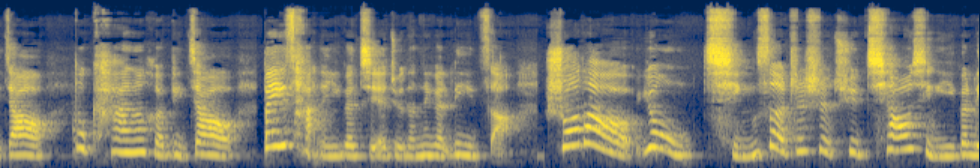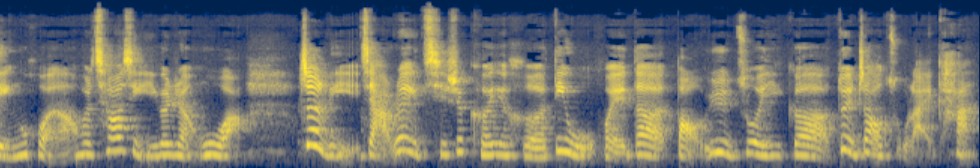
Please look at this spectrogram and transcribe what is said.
较不堪和比较悲惨的一个结局的那个例子啊。说到用情色之事去敲醒一个灵魂啊，或者敲醒一个人物啊。这里贾瑞其实可以和第五回的宝玉做一个对照组来看。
